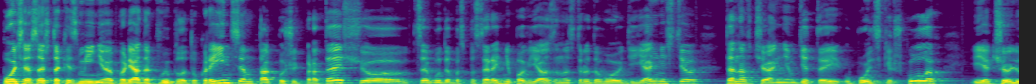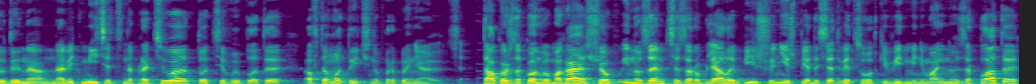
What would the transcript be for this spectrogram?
Польща все ж таки змінює порядок виплат українцям. Так пишуть про те, що це буде безпосередньо пов'язано з трудовою діяльністю та навчанням дітей у польських школах. І якщо людина навіть місяць не працює, то ці виплати автоматично припиняються. Також закон вимагає, щоб іноземці заробляли більше ніж 50% від мінімальної зарплати,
